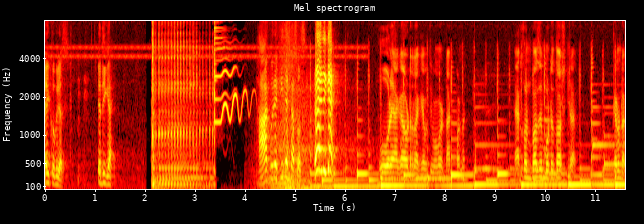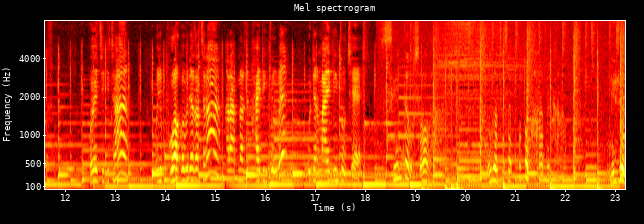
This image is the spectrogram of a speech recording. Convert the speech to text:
এই কবিরাজ এদিকে। হা করে কি দেখতাছস এদিকে। ভোর এগারোটার আগে তুমি আমার ডাকবা না এখন বাজে মোটে দশটা। কেন ডাকছো? হয়েছে কি স্যার? ওই যে ভুয়া কবিরাজ আছে না আর আপনার যে ফাইটিং চলবে ওইটার মাইকিং চলছে। চিন্তা করছ বাবা? বুঝা চাচা কত খারাপের খারাপ। নিজের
